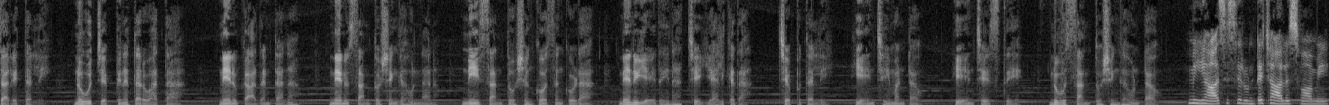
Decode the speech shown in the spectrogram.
సరే తల్లి. నువ్వు చెప్పిన తరువాత నేను కాదంటానా? నేను సంతోషంగా ఉన్నాను. నీ సంతోషం కోసం కూడా నేను ఏదైనా చెయ్యాలి కదా? చెప్పు తల్లి ఏం చేయమంటావు? ఏం చేస్తే నువ్వు సంతోషంగా ఉంటావు? మీ ఆశీస్సులుంటే చాలు స్వామి.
